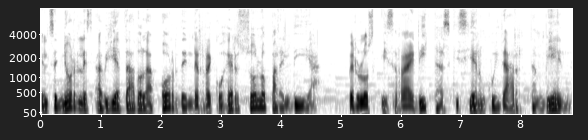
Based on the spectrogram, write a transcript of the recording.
El Señor les había dado la orden de recoger solo para el día pero los israelitas quisieron cuidar también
